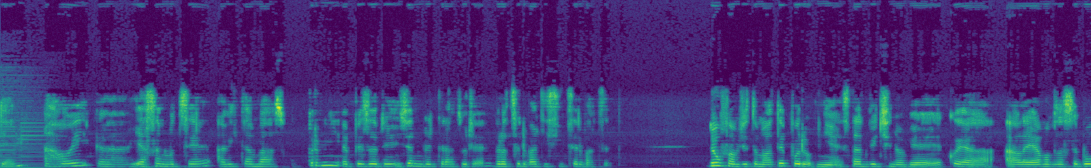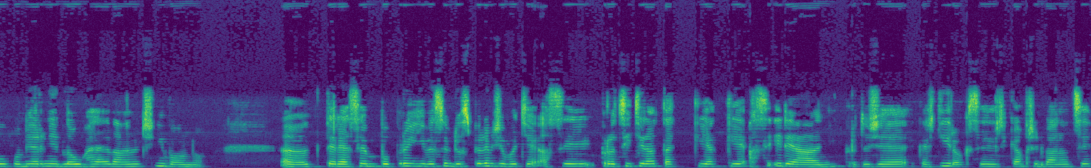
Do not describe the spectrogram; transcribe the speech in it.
den, ahoj, eh, já jsem Lucie a vítám vás u první epizody Žen v literatuře v roce 2020. Doufám, že to máte podobně, snad většinově jako já, ale já mám za sebou poměrně dlouhé vánoční volno, eh, které jsem poprvé ve svém dospělém životě asi procítila tak, jak je asi ideální, protože každý rok si říkám před Vánoci,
